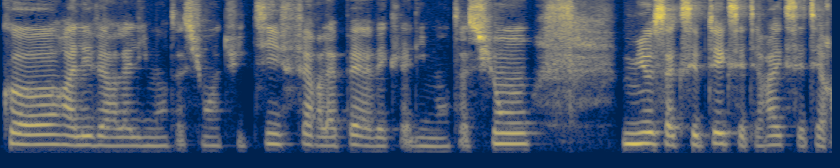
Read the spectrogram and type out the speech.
corps, aller vers l'alimentation intuitive, faire la paix avec l'alimentation, mieux s'accepter, etc., etc.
